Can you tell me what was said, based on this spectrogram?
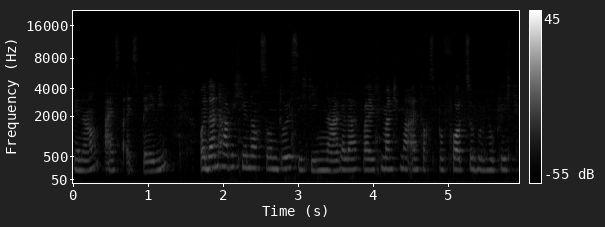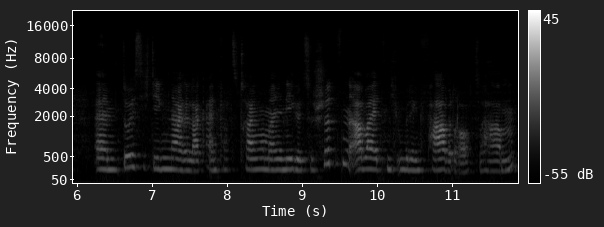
Genau, Ice Ice Baby. Und dann habe ich hier noch so einen durchsichtigen Nagellack, weil ich manchmal einfach bevorzuge, wirklich ähm, durchsichtigen Nagellack einfach zu tragen, um meine Nägel zu schützen, aber jetzt nicht unbedingt Farbe drauf zu haben.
